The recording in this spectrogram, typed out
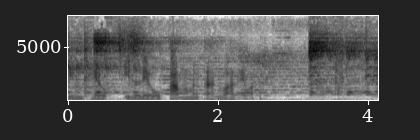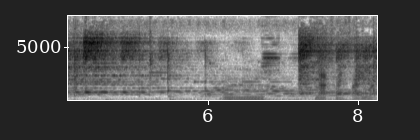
อินเทลอินเรลปั๊มมันอ่านว่าอะไรวะอืมลากสายไฟใหม่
